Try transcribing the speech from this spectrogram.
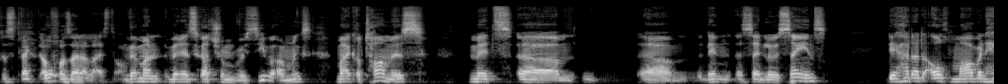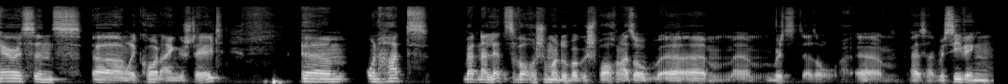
Respekt auch oh, vor seiner Leistung. Wenn man, wenn jetzt gerade schon Receiver anbringst, Michael Thomas mit ähm, ähm, den St. Louis Saints, der hat halt auch Marvin Harrisons äh, Rekord eingestellt ähm, und hat wir hatten da letzte Woche schon mal drüber gesprochen, also, ähm, ähm also ähm, heißt halt Receiving.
